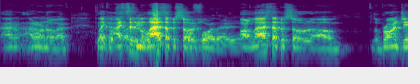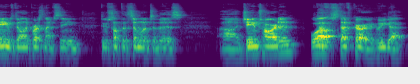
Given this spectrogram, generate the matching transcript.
I don't, I don't know. I, like I said in the last episode, Before that, yeah. our last episode, um, LeBron James, the only person I've seen do something similar to this. Uh, James Harden, Well- Steph, Steph Curry. Who you got?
